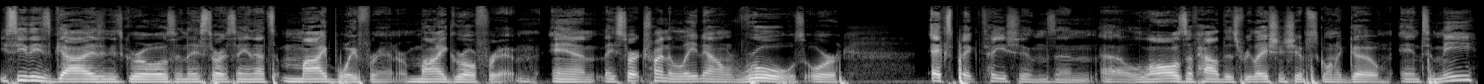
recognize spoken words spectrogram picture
you see these guys and these girls and they start saying that's my boyfriend or my girlfriend and they start trying to lay down rules or expectations and uh, laws of how this relationship is going to go. And to me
